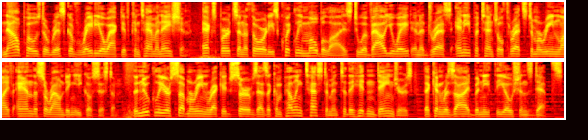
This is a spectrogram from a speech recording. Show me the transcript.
now posed a risk of radioactive contamination. Experts and authorities quickly mobilized to evaluate and address any potential threats to marine life and the surrounding ecosystem. The nuclear submarine wreckage serves as a compelling testament to the hidden dangers that can reside beneath the ocean's depths.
